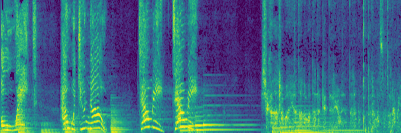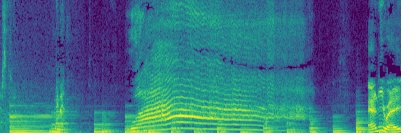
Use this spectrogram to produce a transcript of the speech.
Oh, wait! How would you know? Tell me, tell me! Wow! Anyway,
